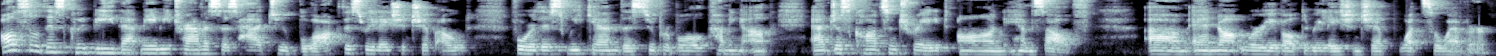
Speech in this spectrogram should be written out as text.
Also, this could be that maybe Travis has had to block this relationship out for this weekend, the Super Bowl coming up, and just concentrate on himself um, and not worry about the relationship whatsoever.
